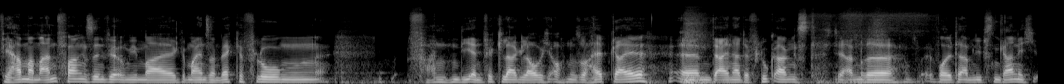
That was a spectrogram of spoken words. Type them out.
Wir haben am Anfang, sind wir irgendwie mal gemeinsam weggeflogen, fanden die Entwickler, glaube ich, auch nur so halb geil. Ähm, der eine hatte Flugangst, der andere wollte am liebsten gar nicht,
